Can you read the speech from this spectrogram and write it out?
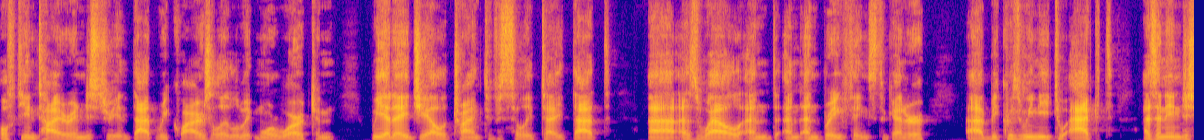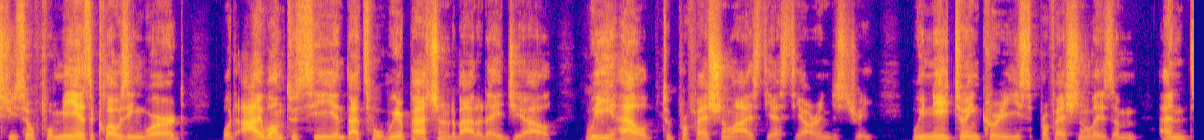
of the entire industry, and that requires a little bit more work. And we at AJL are trying to facilitate that uh, as well, and and and bring things together uh, because we need to act as an industry. So for me, as a closing word, what I want to see, and that's what we're passionate about at AJL, we help to professionalize the STR industry. We need to increase professionalism and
